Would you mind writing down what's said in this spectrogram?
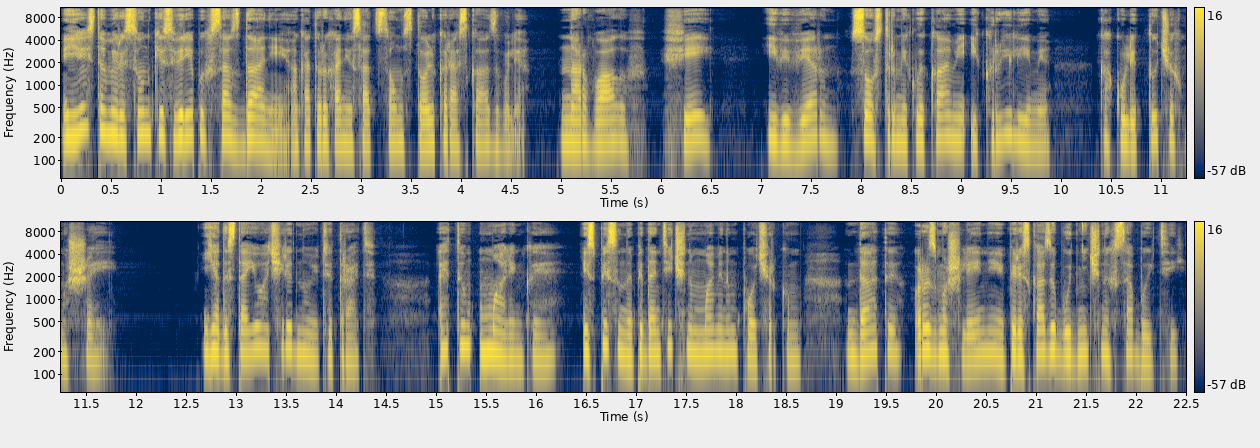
Есть там и рисунки свирепых созданий, о которых они с отцом столько рассказывали. Нарвалов, фей и виверн с острыми клыками и крыльями, как у летучих мышей. Я достаю очередную тетрадь. Это маленькая, исписана педантичным маминым почерком, даты, размышления, пересказы будничных событий.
